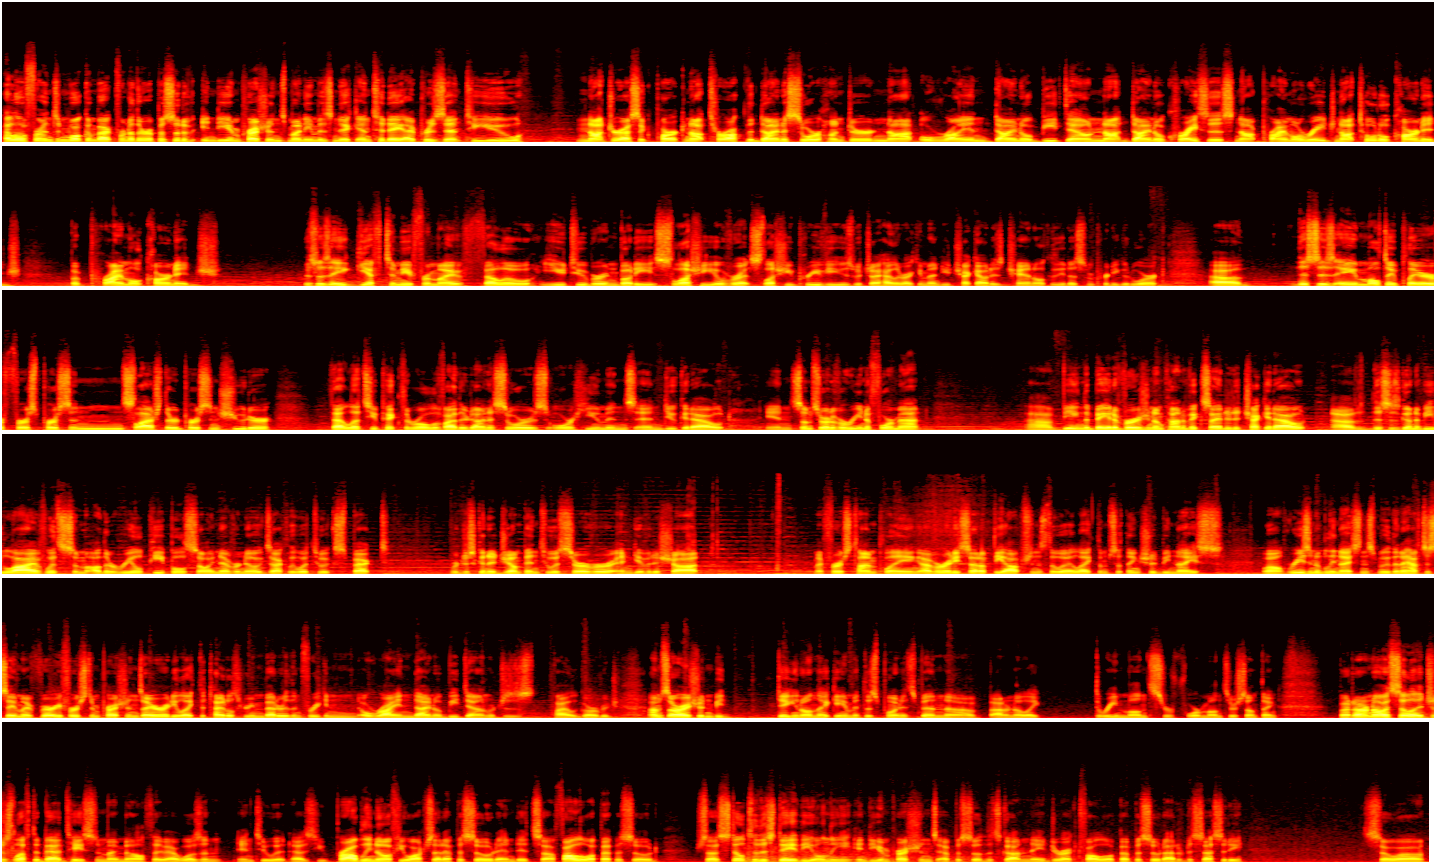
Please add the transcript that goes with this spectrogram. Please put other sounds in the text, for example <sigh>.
Hello friends and welcome back for another episode of Indie Impressions. My name is Nick and today I present to you not Jurassic Park, not Turok the Dinosaur Hunter, not Orion Dino Beatdown, not Dino Crisis, not Primal Rage, not Total Carnage, but Primal Carnage. This was a gift to me from my fellow YouTuber and buddy Slushy over at Slushy Previews, which I highly recommend you check out his channel because he does some pretty good work. Uh, this is a multiplayer first-person slash third-person shooter that lets you pick the role of either dinosaurs or humans and duke it out in some sort of arena format. Uh, being the beta version, I'm kind of excited to check it out. Uh, this is going to be live with some other real people, so I never know exactly what to expect. We're just going to jump into a server and give it a shot. My first time playing, I've already set up the options the way I like them, so things should be nice well, reasonably nice and smooth. And I have to say, my very first impressions, I already like the title screen better than freaking Orion Dino Beatdown, which is a pile of garbage. I'm sorry, I shouldn't be digging on that game at this point. It's been, uh, I don't know, like three months or four months or something. But I don't know, it still it just left a bad taste in my mouth. I, I wasn't into it, as you probably know if you watched that episode, and its a follow-up episode. So still to this day the only Indie Impressions episode that's gotten a direct follow-up episode out of necessity. So, uh,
